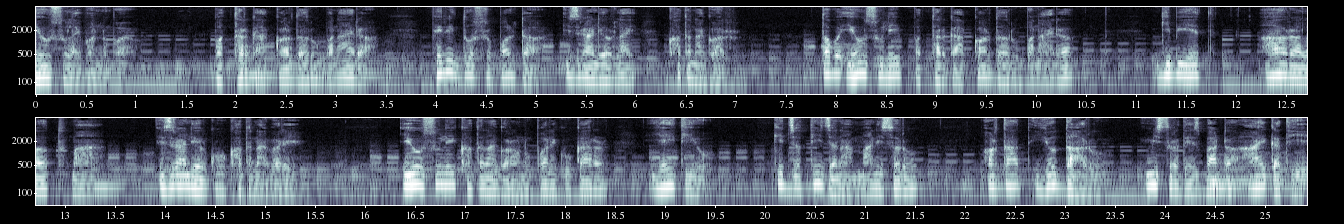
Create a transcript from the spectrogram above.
यहुसुलाई भन्नुभयो पत्थरका कर्दहरू बनाएर फेरि दोस्रो पल्ट इजरायलीहरूलाई खतना गर। तब यहुसुले पत्थरका कर्दहरू बनाएर गिबिएत आहरालथमा इजरायलीहरूको खतना गरे। यहुसुले खतना गराउनु परेको कारण यही थियो कि जतिजना मानिसहरू अर्थात् योद्धाहरू मिश्र देशबाट आएका थिए।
